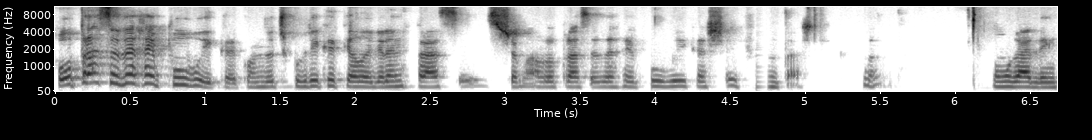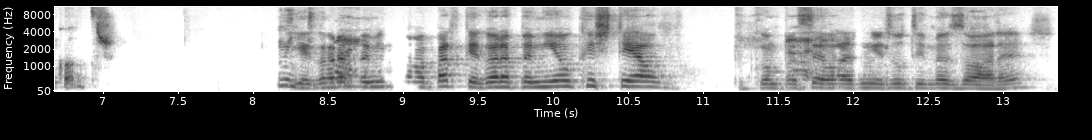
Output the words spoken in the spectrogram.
Ou Praça da República, quando eu descobri que aquela grande praça se chamava Praça da República, achei fantástico. Um lugar de encontro. Muito e agora bem. para mim, uma parte que agora para mim é o castelo, porque como passei lá as minhas últimas horas,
